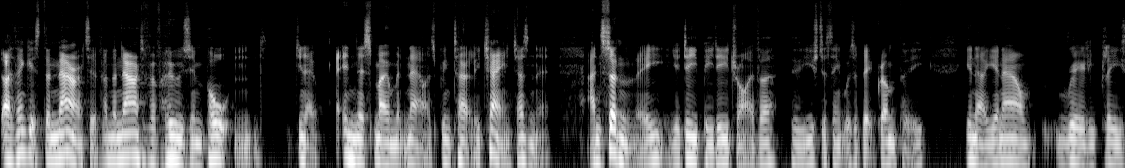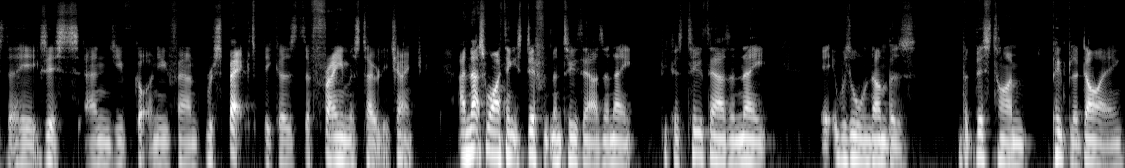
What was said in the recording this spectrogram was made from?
I think it's the narrative and the narrative of who's important. You know, in this moment now, it's been totally changed, hasn't it? And suddenly, your DPD driver, who used to think was a bit grumpy, you know, you're now really pleased that he exists, and you've got a newfound respect because the frame has totally changed. And that's why I think it's different than 2008, because 2008 it was all numbers, but this time people are dying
